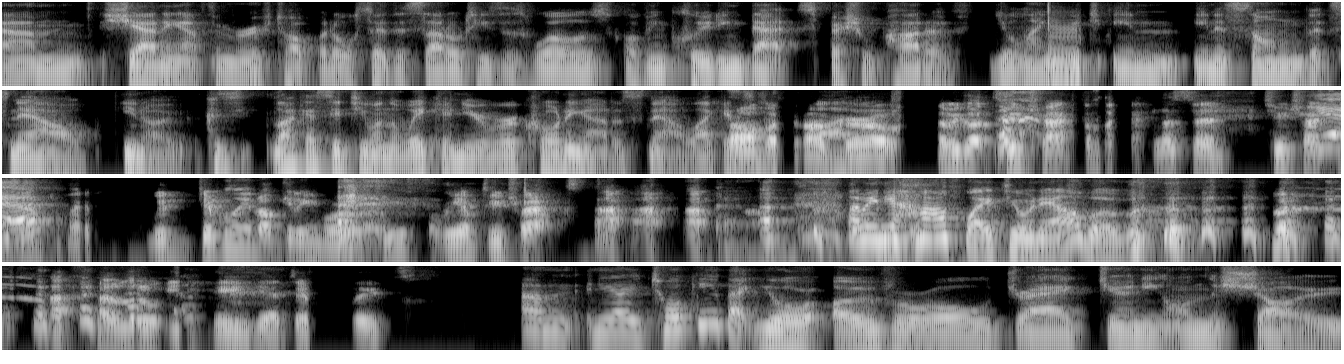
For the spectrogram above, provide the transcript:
um, shouting out from the rooftop, but also the subtleties as well as of including that special part of your mm. language mm. in in a song that's now you know because like I said to you on the weekend, you're a recording artist now. Like oh my god, girl, and we got two tracks. I'm like, listen, two tracks. Yeah we're definitely not getting royalties, but we have two tracks. I mean, you're halfway to an album. a little EP, yeah, definitely. Um, you know, talking about your overall drag journey on the show,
